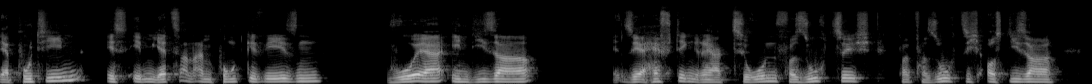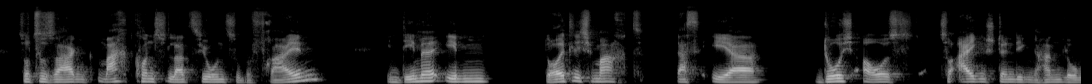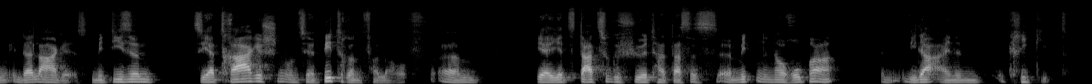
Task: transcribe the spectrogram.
der Putin ist eben jetzt an einem Punkt gewesen, wo er in dieser sehr heftigen Reaktion versucht sich, versucht sich aus dieser sozusagen Machtkonstellation zu befreien, indem er eben deutlich macht, dass er durchaus zu eigenständigen Handlungen in der Lage ist. Mit diesem sehr tragischen und sehr bitteren Verlauf, ähm, der jetzt dazu geführt hat, dass es äh, mitten in Europa äh, wieder einen Krieg gibt.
